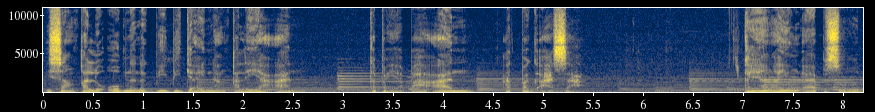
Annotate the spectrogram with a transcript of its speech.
Isang kaloob na nagbibigay ng kalayaan, kapayapaan at pag-asa. Kaya ngayong episode,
